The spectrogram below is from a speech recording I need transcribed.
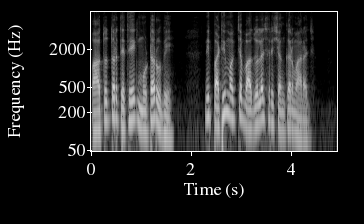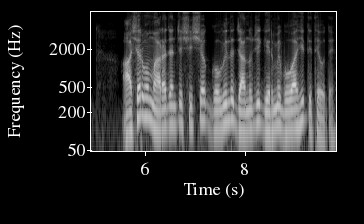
पाहतो तर तेथे एक मोटार उभी नि पाठीमागच्या बाजूला श्री शंकर महाराज. आशर व महाराजांचे शिष्य गोविंद जानूजी गिरमे बुवाही तिथे होते.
